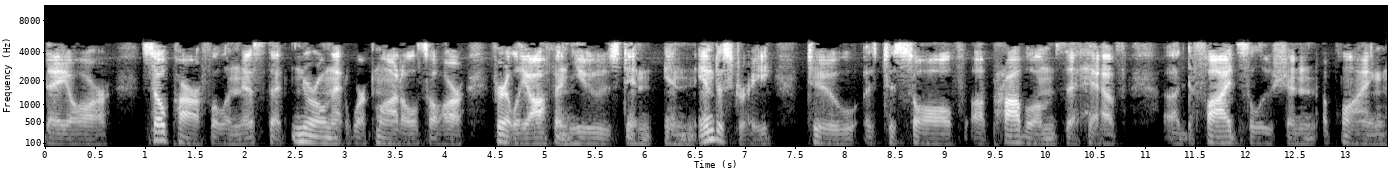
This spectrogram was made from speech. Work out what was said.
they are so powerful in this that neural network models are fairly often used in, in industry to to solve uh, problems that have uh, defied solution applying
